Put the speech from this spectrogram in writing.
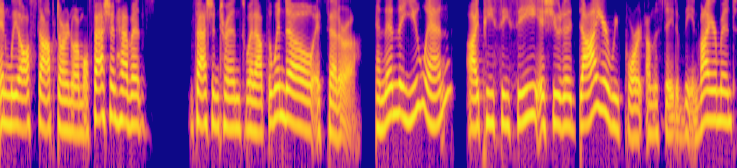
and we all stopped our normal fashion habits. Fashion trends went out the window, etc. And then the UN IPCC issued a dire report on the state of the environment,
